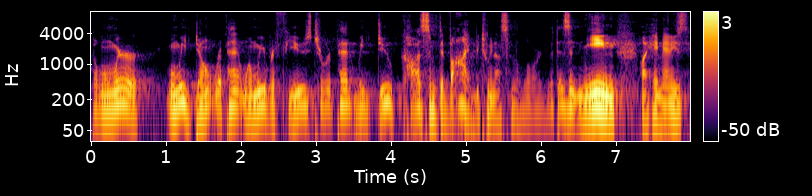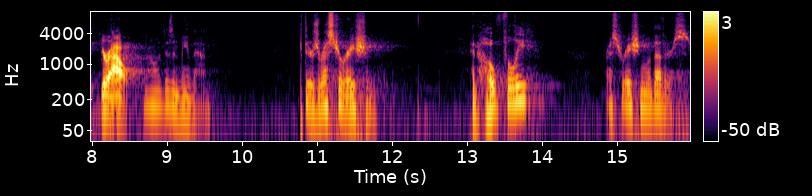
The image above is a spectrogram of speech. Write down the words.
but when we're when we don't repent, when we refuse to repent, we do cause some divide between us and the Lord. That doesn't mean like, hey man, he's you're out. No, it doesn't mean that. But there's restoration and hopefully restoration with others.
